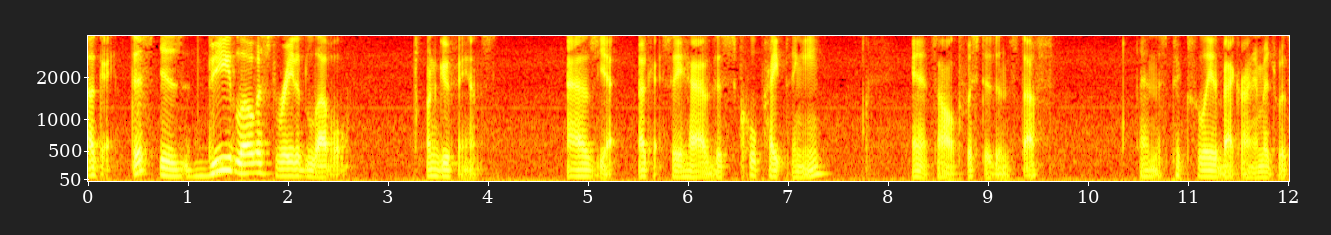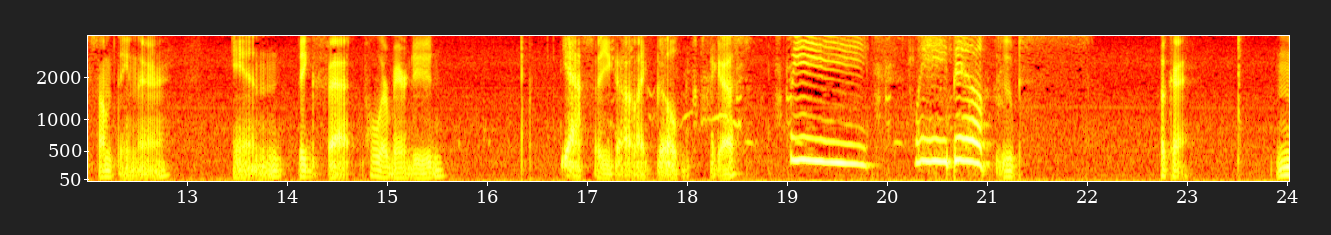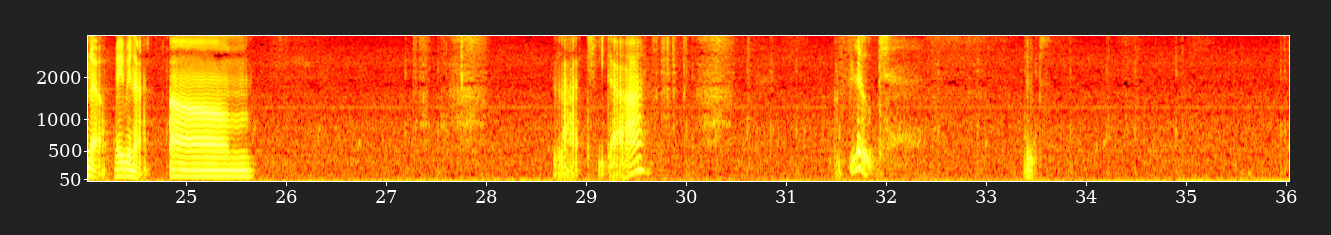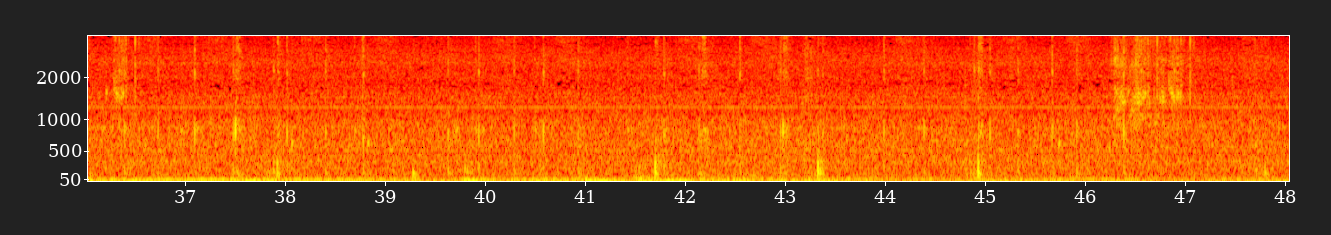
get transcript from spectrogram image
Okay, this is the lowest rated level on GooFans as yet. Okay, so you have this cool pipe thingy, and it's all twisted and stuff. And this pixelated background image with something there. And big fat polar bear dude. Yeah, so you gotta like build, I guess. Wee! Wee build! Oops. Okay. No, maybe not. Um. La Tida. Float. Oops.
